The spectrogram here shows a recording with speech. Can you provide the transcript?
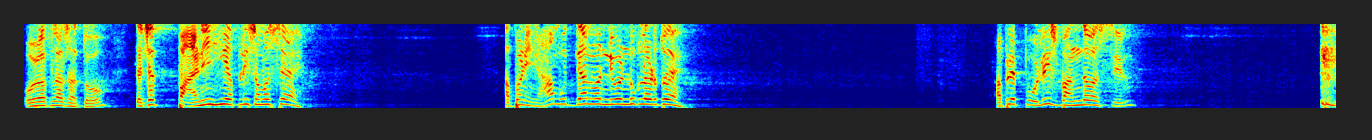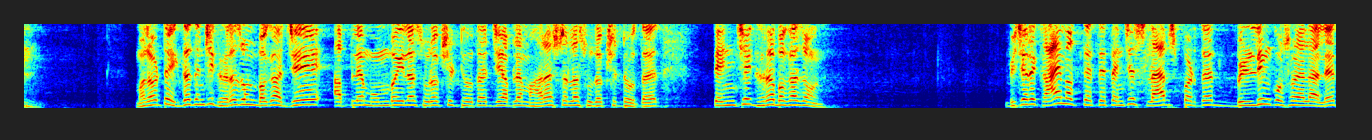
ओळखला जातो. त्याच्यात पाणी ही आपली समस्या आहे. आपण ह्या मुद्द्यांवर निवडणूक लढतोय. आपले पोलीस बांधव असतील. मला वाटतं एकदा त्यांची घरं जाऊन बघा जे आपल्या मुंबईला सुरक्षित ठेवतात जे आपल्या महाराष्ट्राला सुरक्षित ठेवत आहेत त्यांचे घरं बघा जाऊन. बिचारे काय मागतात ते? त्यांचे स्लॅब्स पडतात बिल्डिंग कोसळायला आलेत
